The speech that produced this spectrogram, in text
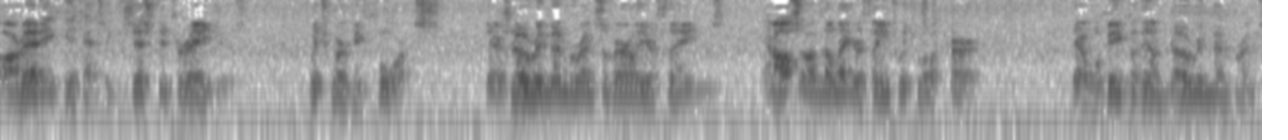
Already it has existed for ages, which were before us. There is no remembrance of earlier things, and also of the later things which will occur. There will be for them no remembrance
